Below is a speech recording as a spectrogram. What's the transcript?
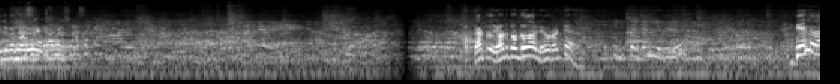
ಇಲ್ಲಿ ಬಂದ ಎಷ್ಟು ಎಷ್ಟು ರೊಟ್ಟೆ? ಎಕರೆ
